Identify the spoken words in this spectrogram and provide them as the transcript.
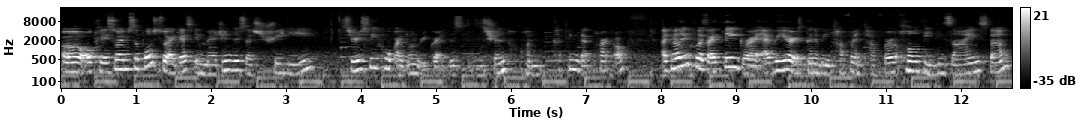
Oh, okay, so I'm supposed to, I guess, imagine this as 3D. Seriously hope I don't regret this decision on cutting that part off. I tell you first, I think, right, every year it's gonna be tougher and tougher, all the design stuff.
